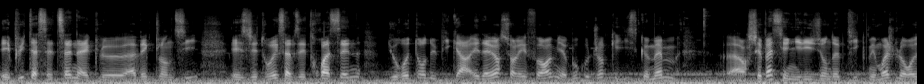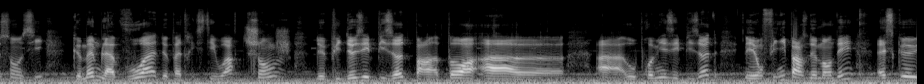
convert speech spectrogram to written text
Et puis t'as cette scène avec le avec Clancy. Et j'ai trouvé que ça faisait trois scènes du retour du Picard. Et d'ailleurs, sur les forums, il y a beaucoup de gens qui disent que même alors je sais pas si c'est une illusion d'optique, mais moi je le ressens aussi, que même la voix de Patrick Stewart change depuis deux épisodes par rapport à, euh, aux premiers épisodes, et on finit par se demander, est-ce que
